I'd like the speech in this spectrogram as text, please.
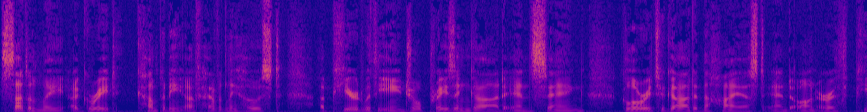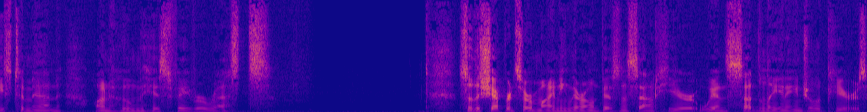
Suddenly a great company of heavenly hosts appeared with the angel, praising God and saying, Glory to God in the highest, and on earth peace to men on whom his favor rests. So the shepherds are minding their own business out here when suddenly an angel appears.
